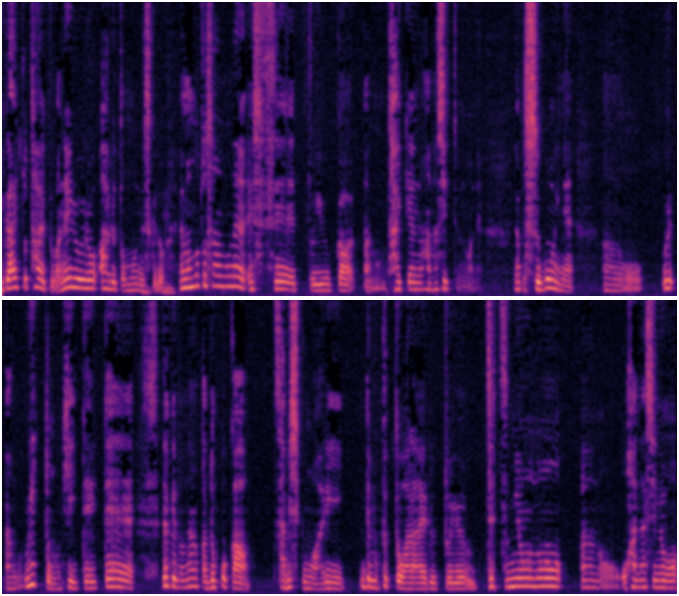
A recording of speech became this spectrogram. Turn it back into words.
意外とタイプがねいろいろあると思うんですけど、うん山本さんのねエッセイというかあの体験の話っていうのはねやっぱすごいねあのウあのウィットも効いていてだけどなんかどこか寂しくもありでもプッと笑えるという絶妙のあのお話の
